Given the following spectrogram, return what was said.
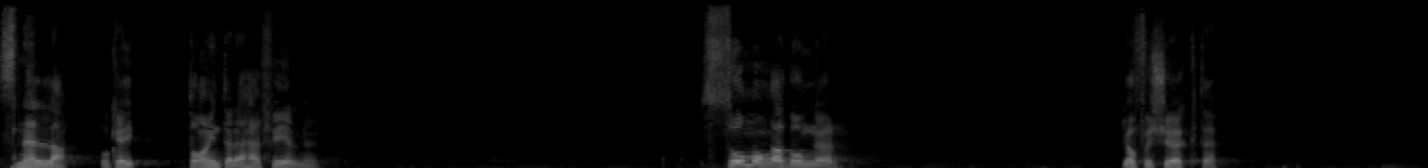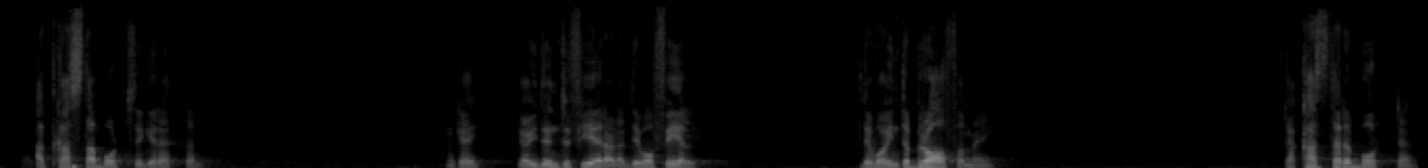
Snälla, okej? Okay? Ta inte det här fel nu. Så många gånger jag försökte att kasta bort cigaretten. Okay? Jag identifierade att det var fel. Det var inte bra för mig. Jag kastade bort den.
